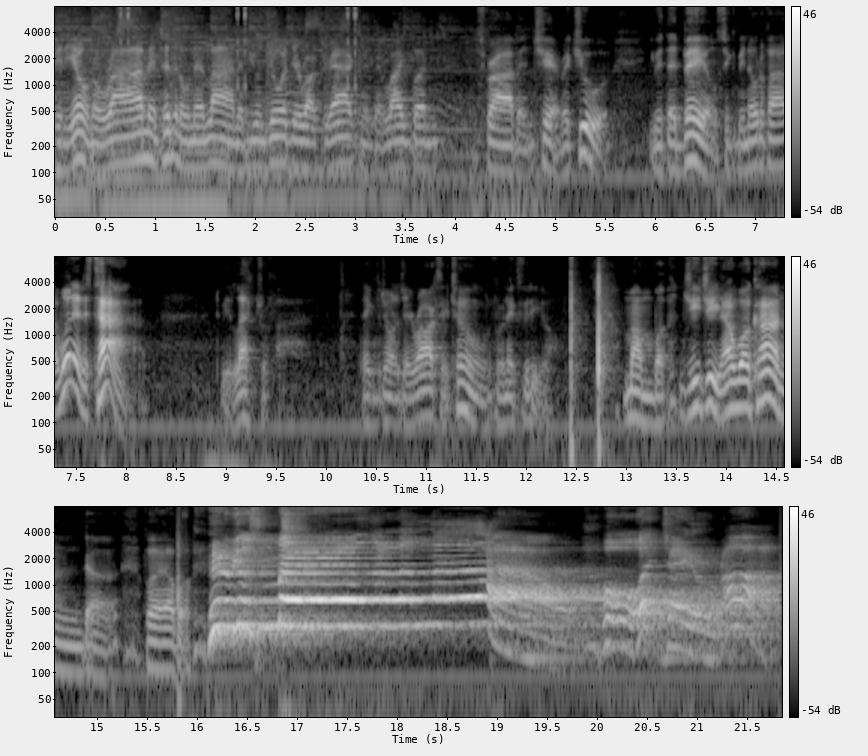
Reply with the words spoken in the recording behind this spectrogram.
video. No rhyme intended on that line. If you enjoyed J-Rocc's reaction, hit that like button, subscribe, and share. Make sure you hit that bell so you can be notified when it is time to be electrified. Thank you for joining J-Rocc. Stay tuned for the next video. Mamba, GG, and Wakanda forever. If you smell, oh, J Rock.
